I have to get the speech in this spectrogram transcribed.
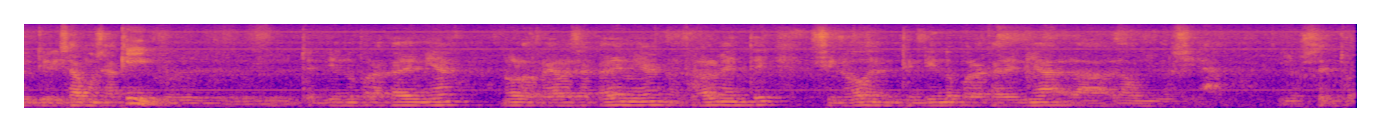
utilizamos aquí, pues, entendiendo por academia no las reales academias, naturalmente, sino entendiendo por academia la, universidad y los centros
